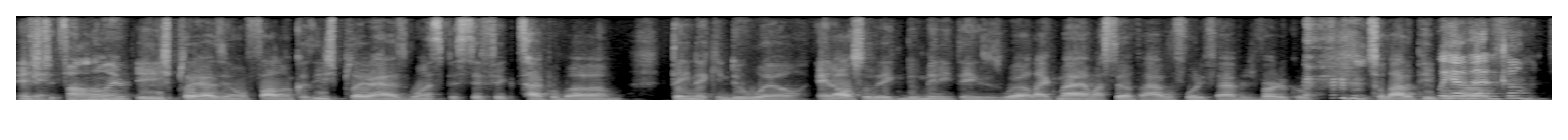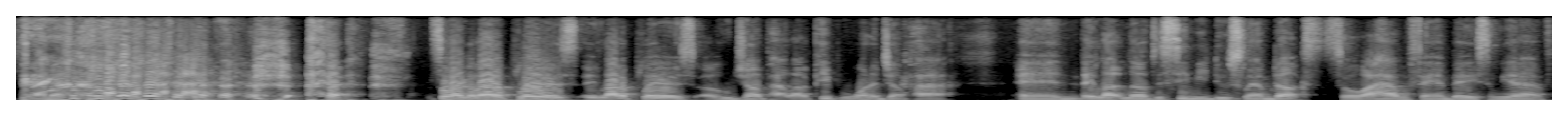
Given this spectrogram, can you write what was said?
Inst- follower. Each player has their own following because each player has one specific type of um, thing they can do well, and also they can do many things as well. Like mine, myself, I have a 45 inch vertical, so a lot of people We have that in common. So like a lot of players, a lot of players uh, who jump high, a lot of people want to jump high, and they lo- love to see me do slam dunks. So I have a fan base, and we have,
